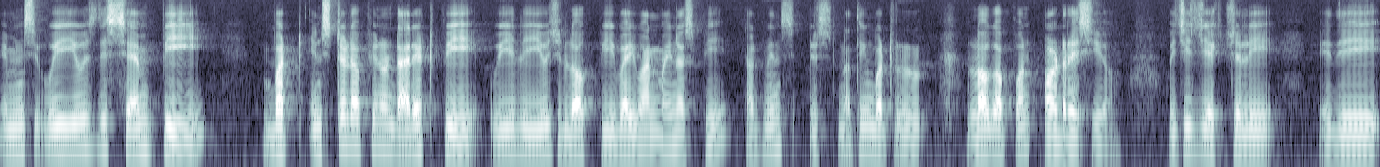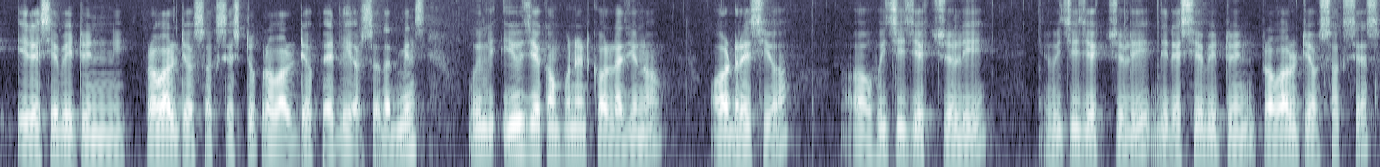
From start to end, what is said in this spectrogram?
means we use the same p but instead of you know direct p we will use log p by 1 minus p that means it is nothing but log upon odd ratio which is actually the ratio between probability of success to probability of failure. So, that means we will use a component called as you know odd ratio uh, which is actually which is actually the ratio between probability of success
